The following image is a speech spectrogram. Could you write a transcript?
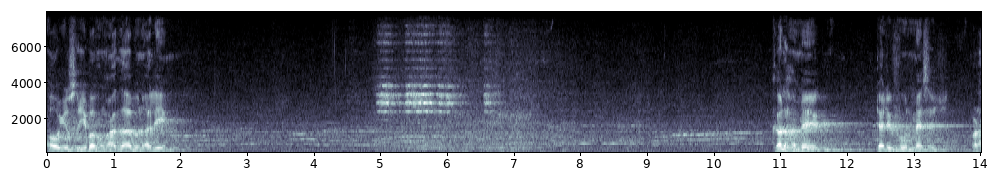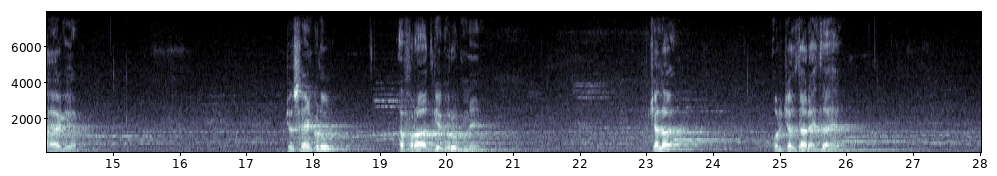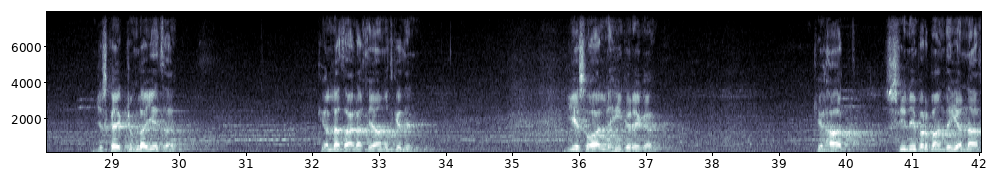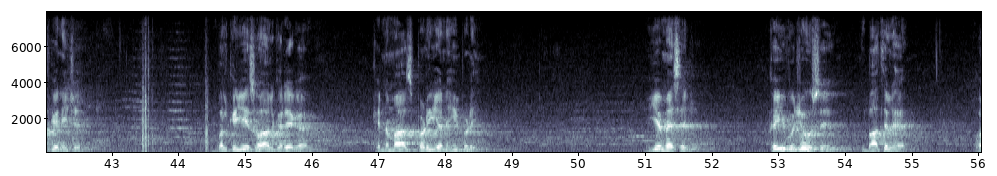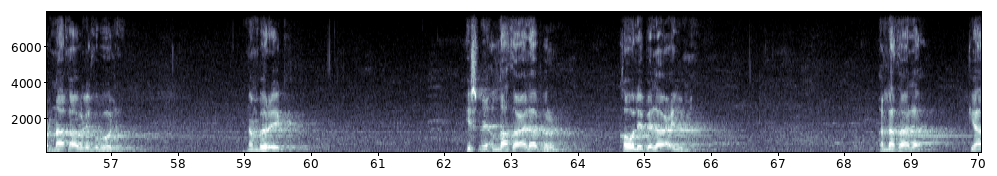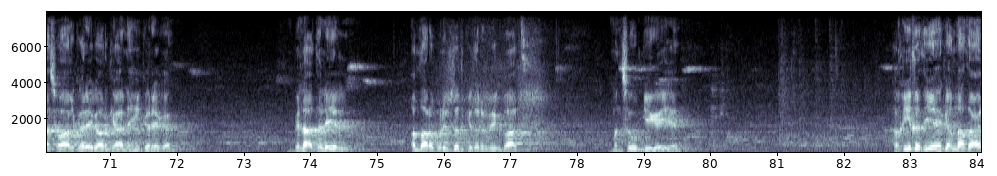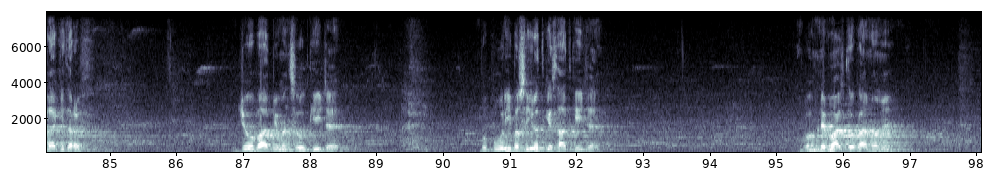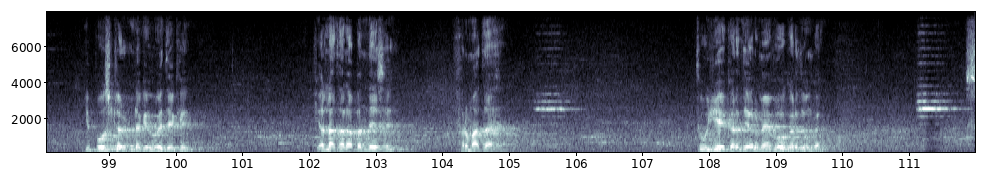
أو يصيبهم عذاب أليم. کل ہمیں ٹیلی فون میسج پڑھایا گیا جو سینکڑوں افراد کے گروپ میں چلا اور چلتا رہتا ہے، جس کا ایک جملہ یہ تھا کہ اللہ تعالیٰ قیامت کے دن یہ سوال نہیں کرے گا کہ ہاتھ سینے پر باندھے یا ناف کے نیچے، بلکہ یہ سوال کرے گا کہ نماز پڑھی یا نہیں پڑھی۔ یہ میسج کئی وجوہ سے باطل ہے اور ناقابل قبول ہے۔ نمبر ایک، اس میں اللہ تعالیٰ پر قول بلا علم۔ اللہ تعالیٰ کیا سوال کرے گا اور کیا نہیں کرے گا؟ بلا دلیل اللہ رب العزت کی طرف ایک بات منسوخ کی گئی ہے۔ حقیقت یہ ہے کہ اللہ تعالیٰ کی طرف جو بات بھی منسوخ کی جائے، وہ پوری بصیرت کے ساتھ کی جائے، وہ ہم نے بعض دکانوں میں یہ پوسٹر لگے ہوئے دیکھے کہ اللہ تعالیٰ بندے سے فرماتا ہے، تو یہ کر دے اور میں وہ کر دوں گا۔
